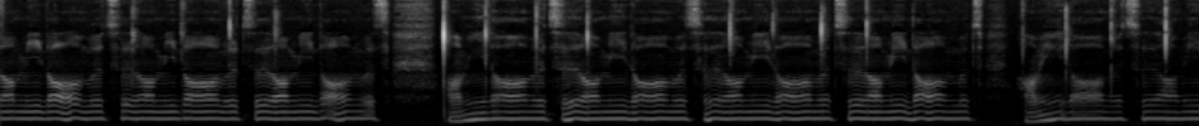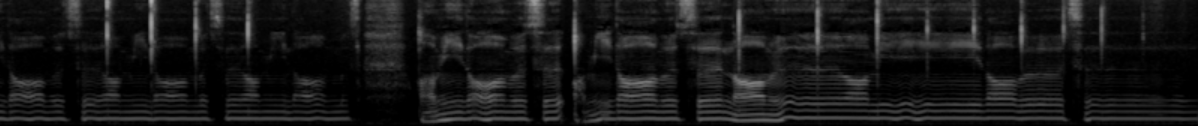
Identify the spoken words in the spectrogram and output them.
阿弥陀仏阿弥陀仏阿弥陀仏阿弥陀仏阿弥陀仏阿弥陀仏阿弥陀仏阿弥陀仏阿弥陀仏阿弥陀仏阿弥陀仏阿弥陀仏阿弥陀仏ナム阿弥陀仏。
